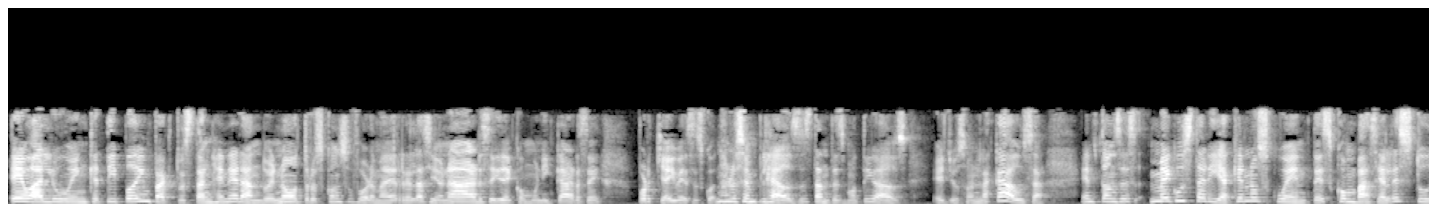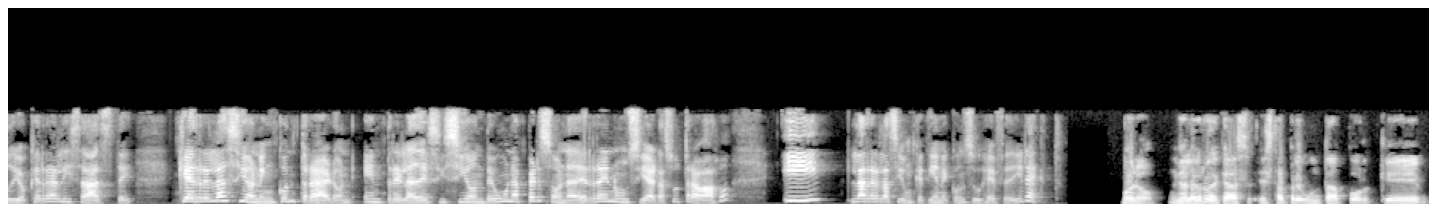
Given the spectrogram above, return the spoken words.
evalúen qué tipo de impacto están generando en otros con su forma de relacionarse y de comunicarse, porque hay veces cuando los empleados están desmotivados, ellos son la causa. Entonces, me gustaría que nos cuentes, con base al estudio que realizaste, ¿Qué relación encontraron entre la decisión de una persona de renunciar a su trabajo y la relación que tiene con su jefe directo? Bueno, me alegro de que hagas esta pregunta porque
